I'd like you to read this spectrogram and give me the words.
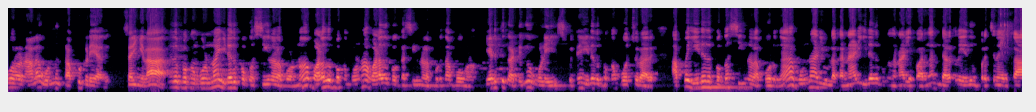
போறதுனால ஒன்றும் தப்பு கிடையாது. சரிங்களா? இடது பக்கம் போகணும்னா இடது பக்கம் சிக்னலை போடணும். வலது பக்கம் போகணும்னா வலது பக்கம் சிக்னலை போட்டு தான் போகணும். எடுத்துக்காட்டுக்கு உங்களுடைய இன்ஸ்பெக்டர் இடது பக்கம் போச்சுறாரு. அப்ப இடது பக்கம் சிக்னலை போடுங்க. முன்னாடி உள்ள கண்ணாடி இடது பக்கம் கண்ணாடியை பாருங்க. இந்த இடத்துல எதுவும் பிரச்சனை இருக்கா?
